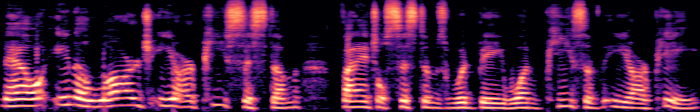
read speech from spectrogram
Now, in a large ERP system, financial systems would be one piece of the ERP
